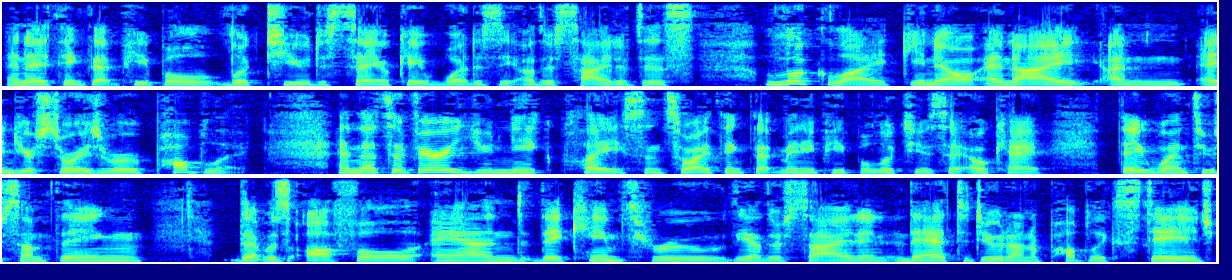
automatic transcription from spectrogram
And I think that people look to you to say, okay, what does the other side of this look like? You know, and I, and, and your stories were public. And that's a very unique place. And so I think that many people look to you and say, okay, they went through something that was awful and they came through the other side and they had to do it on a public stage.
